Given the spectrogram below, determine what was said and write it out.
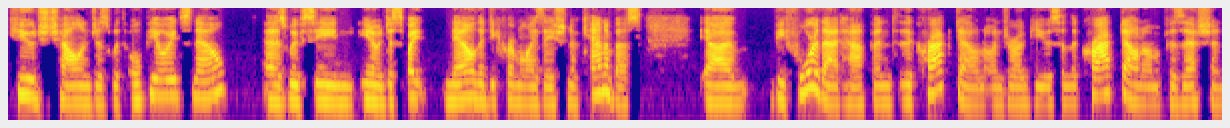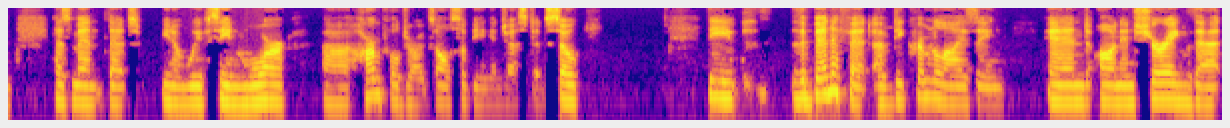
huge challenges with opioids now, as we've seen, you know, despite now the decriminalization of cannabis. Uh, before that happened, the crackdown on drug use and the crackdown on possession has meant that, you know, we've seen more uh, harmful drugs also being ingested. So the the benefit of decriminalizing and on ensuring that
